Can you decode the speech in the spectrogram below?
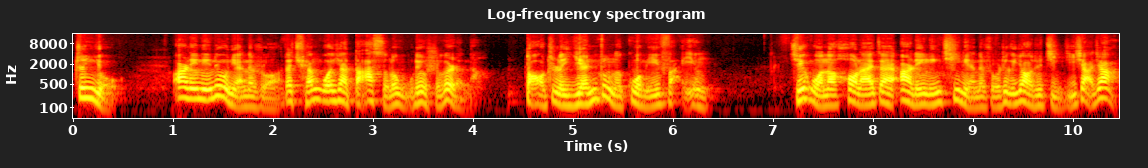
真有。二零零六年的时候，在全国一下打死了五六十个人呢，导致了严重的过敏反应。结果呢，后来在二零零七年的时候，这个药就紧急下架了。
